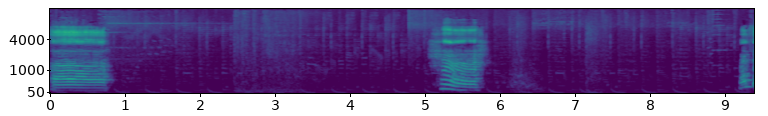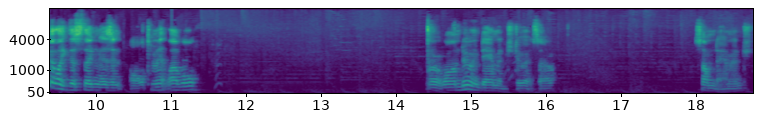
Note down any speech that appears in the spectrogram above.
Uh... Huh. I feel like this thing is an ultimate level. Oh, well, I'm doing damage to it, so... Some damage.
